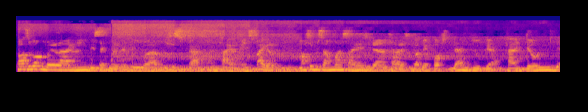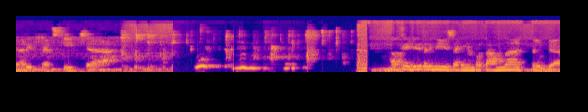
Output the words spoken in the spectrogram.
Halo semua kembali lagi di segmen kedua Bisnis Suka Entire Inspire Masih bersama saya Zidan Sari sebagai host dan juga Kak Joy dari Threads Kitchen Oke, jadi tadi di segmen pertama kita udah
